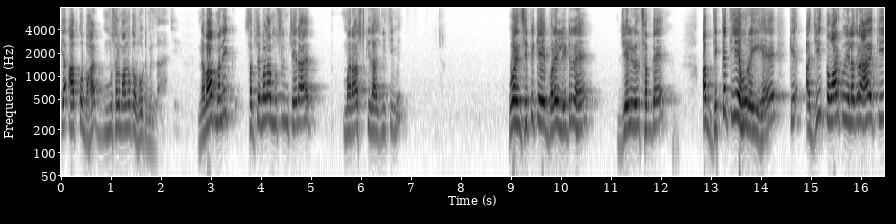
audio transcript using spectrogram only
कि आपको मुसलमानों का वोट मिल रहा है नवाब मलिक सबसे बड़ा मुस्लिम चेहरा है महाराष्ट्र की राजनीति में। वो एनसीपी के बड़े लीडर हैं जेल वेल सब गए। अब दिक्कत ये हो रही है कि अजीत पवार को ये लग रहा है कि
